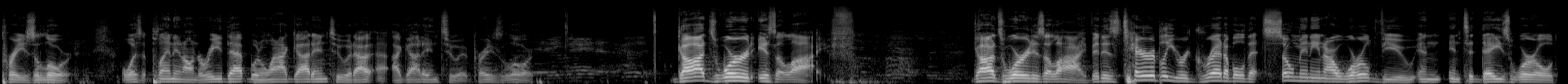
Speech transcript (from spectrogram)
Praise the Lord. I wasn't planning on to read that, but when I got into it, I, I got into it. Praise the Lord. God's word is alive. God's word is alive. It is terribly regrettable that so many in our worldview in, in today's world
